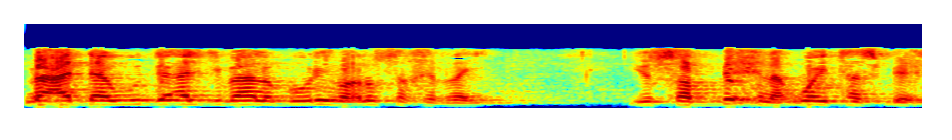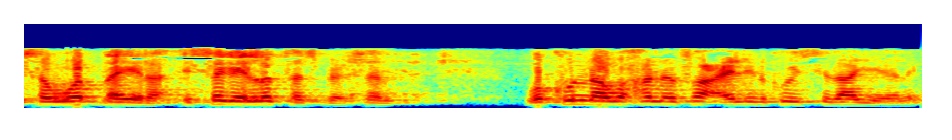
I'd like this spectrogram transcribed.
maca daawuuda aljibaala buurihii baan u sakhiray. Yusabixna way tasbiixsan wadayra isagay la tasbiixsan wa kunnaa waxaanu faacilin kuwii sidaa yeelay.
